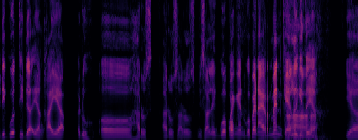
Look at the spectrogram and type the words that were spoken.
Jadi gue tidak yang kayak, aduh eh, harus harus harus misalnya gue pengen gue pengen Iron Man kayak lu Oh. Ah, gitu ya. Ya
